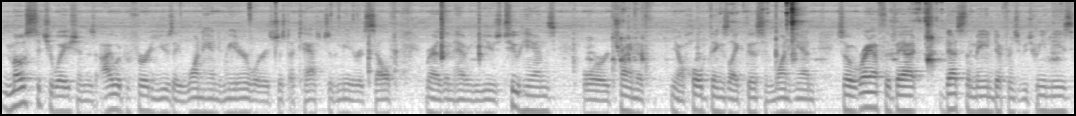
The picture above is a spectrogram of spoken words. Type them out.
most situations, I would prefer to use a one-handed meter where it's just attached to the meter itself rather than having to use two hands or trying to you know hold things like this in one hand. So right off the bat, that's the main difference between these.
